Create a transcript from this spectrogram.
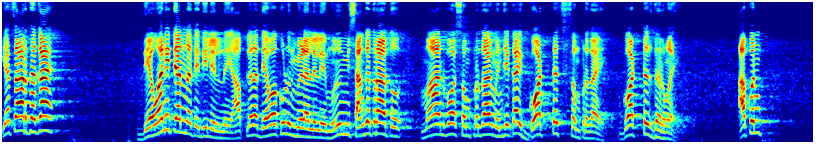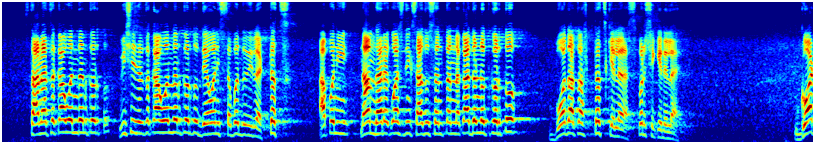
याचा अर्थ काय? देवाने त्यांना ते दिलेलं नाही आपल्याला देवाकडून मिळालेलं आहे म्हणून मी सांगत राहतो मानभाव संप्रदाय म्हणजे काय? गॉडटच संप्रदाय गॉडटच धर्म आहे. आपण स्थानाचं का वंदन करतो? विशेषाचं का वंदन करतो? देवाने संबंध दिला टच. आपण ही नामधारक वासनिक साधू संतांना का दंडोत करतो? बोधाचा टच केलेला आहे स्पर्श केलेला आहे. गॉड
